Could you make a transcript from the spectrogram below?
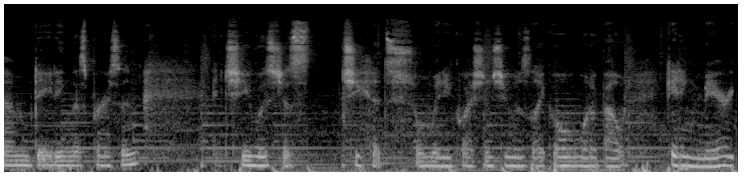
am dating this person. And she was just, she had so many questions. She was like, oh, what about getting married?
